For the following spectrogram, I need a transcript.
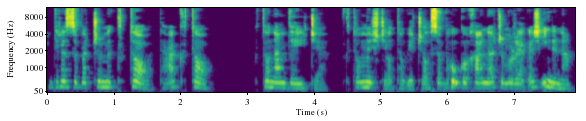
I teraz zobaczymy, kto, tak? Kto? Kto nam wyjdzie? Kto myśli o Tobie? Czy osoba ukochana, czy może jakaś inna?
